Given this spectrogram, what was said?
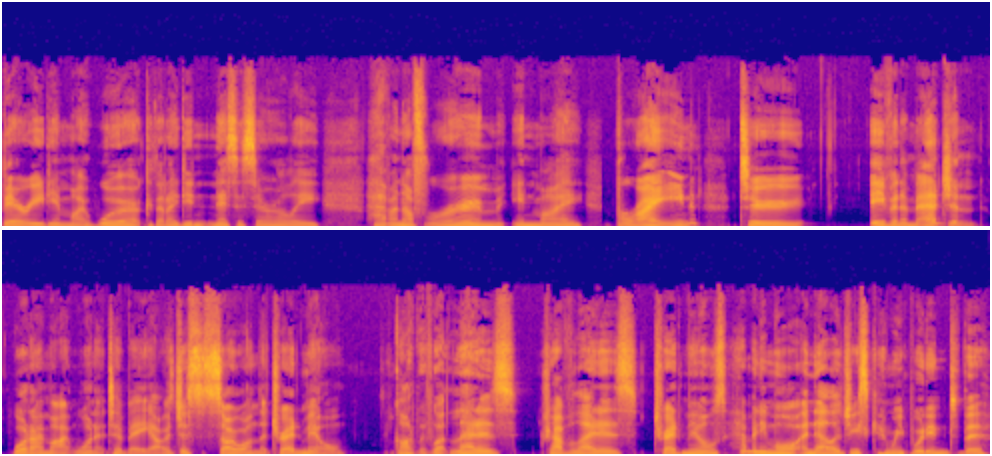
buried in my work that I didn't necessarily have enough room in my brain to even imagine what I might want it to be. I was just so on the treadmill. God, we've got ladders, travelators, treadmills. How many more analogies can we put into the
